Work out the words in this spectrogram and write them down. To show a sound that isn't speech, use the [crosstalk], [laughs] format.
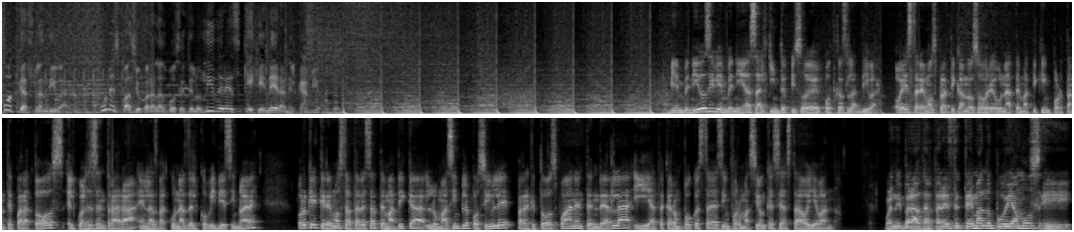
Podcast Landívar, un espacio para las voces de los líderes que generan el cambio. Bienvenidos y bienvenidas al quinto episodio del podcast Landívar. Hoy estaremos platicando sobre una temática importante para todos, el cual se centrará en las vacunas del COVID-19, porque queremos tratar esta temática lo más simple posible para que todos puedan entenderla y atacar un poco esta desinformación que se ha estado llevando. Bueno, y para tratar este tema no podíamos eh,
